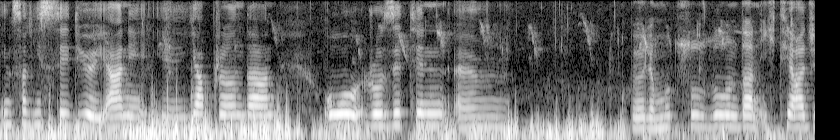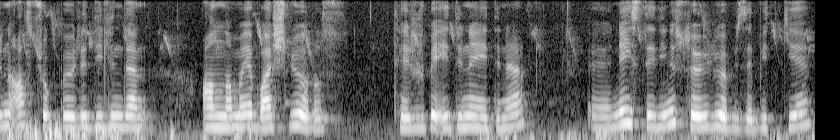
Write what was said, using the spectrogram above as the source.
insan hissediyor yani e, yaprağından o rozetin e, böyle mutsuzluğundan ihtiyacını az çok böyle dilinden anlamaya başlıyoruz. Tecrübe edine edine e, ne istediğini söylüyor bize bitki.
